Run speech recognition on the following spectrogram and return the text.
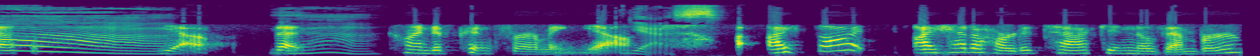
that's a, yeah. yeah. That's yeah. kind of confirming. Yeah. Yes. I- I thought I had a heart attack in November.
